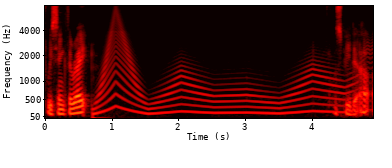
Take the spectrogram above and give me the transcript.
if we sync the rate, we'll speed it up.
